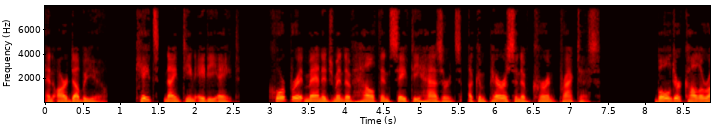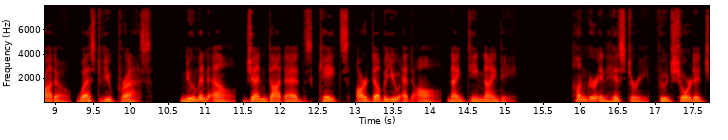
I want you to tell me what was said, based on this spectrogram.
and R. W. Kates, 1988. Corporate Management of Health and Safety Hazards, A Comparison of Current Practice. Boulder, Colorado, Westview Press. Newman L., Gen. eds. Kates, R. W. et al., 1990. Hunger in History, Food Shortage,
